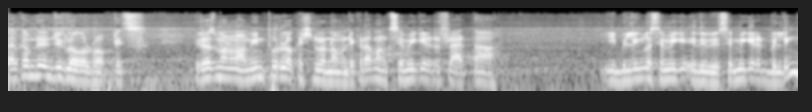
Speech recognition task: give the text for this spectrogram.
Welcome to MG global properties. ఈరోజు మనం అమీన్పూర్ లొకేషన్లో ఉన్నామండి. ఇక్కడ మనకు సెమీగేటెడ్ ఫ్లాట్ ఈ బిల్డింగ్లో సెమీ ఇది సెమీగేటెడ్ బిల్డింగ్.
